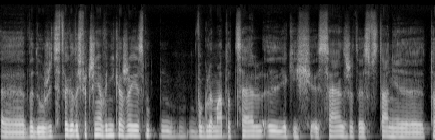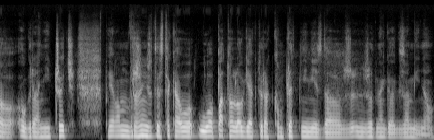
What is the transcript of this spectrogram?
e, wydłużyć. Z Twojego doświadczenia wynika, że jest m, w ogóle ma to cel, y, jakiś sens, że to jest w stanie to ograniczyć. Bo ja mam wrażenie, że to jest taka ło- łopatologia, która kompletnie nie zda żadnego egzaminu.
